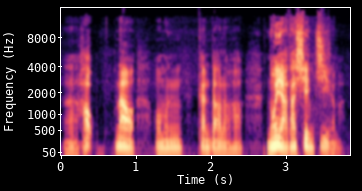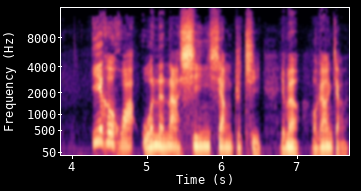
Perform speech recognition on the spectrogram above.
嗯，好，那我们看到了哈，挪亚他献祭了嘛，耶和华闻了那馨香之气，有没有？我刚刚讲的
